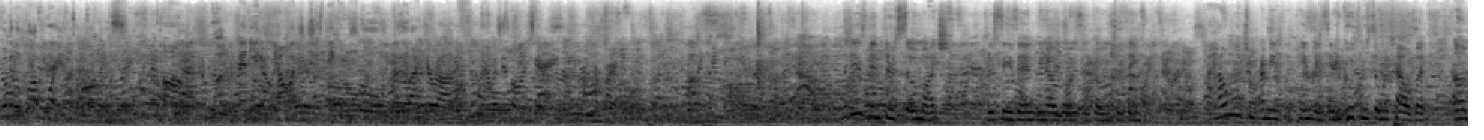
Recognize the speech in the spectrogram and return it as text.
you'll get a lot more answers on this. Um, and you know how much she's being controlled or the lack thereof, and how much is voluntary. on her part. Lydia's been through so much this season, you know, going going through things. How much? I mean, it pains me to see her go through so much hell, but um,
